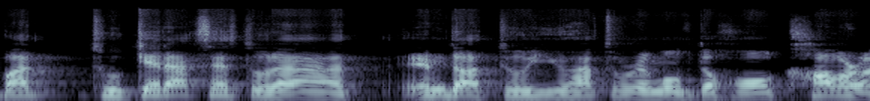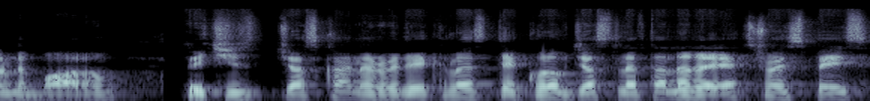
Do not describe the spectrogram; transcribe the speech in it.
But to get access to the M.2, you have to remove the whole cover on the bottom, which is just kind of ridiculous. They could have just left a little extra space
